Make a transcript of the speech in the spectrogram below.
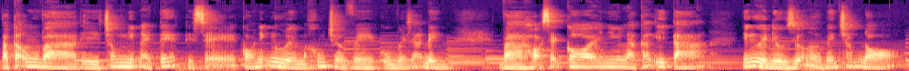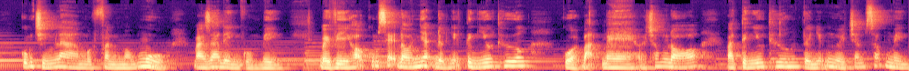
và các ông bà thì trong những ngày tết thì sẽ có những người mà không trở về cùng với gia đình. Và họ sẽ coi như là các y tá, những người điều dưỡng ở bên trong đó cũng chính là một phần máu mủ và gia đình của mình. Bởi vì họ cũng sẽ đón nhận được những tình yêu thương của bạn bè ở trong đó và tình yêu thương từ những người chăm sóc mình.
